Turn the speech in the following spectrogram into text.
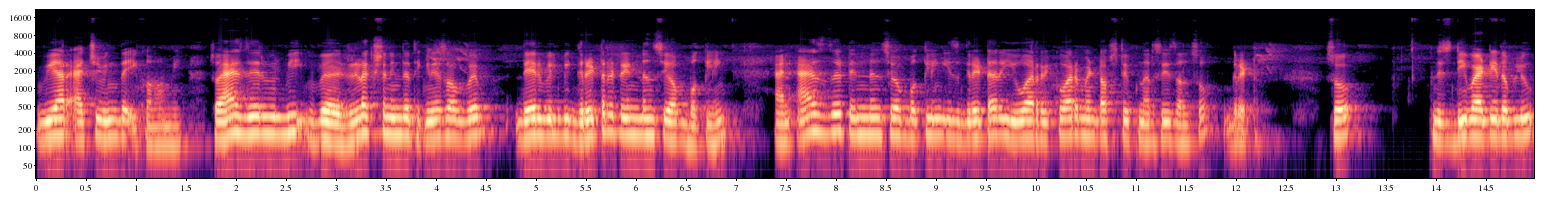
we are achieving the economy. So as there will be reduction in the thickness of web there will be greater tendency of buckling. And as the tendency of buckling is greater your requirement of stiffeners is also greater. So this d by tw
